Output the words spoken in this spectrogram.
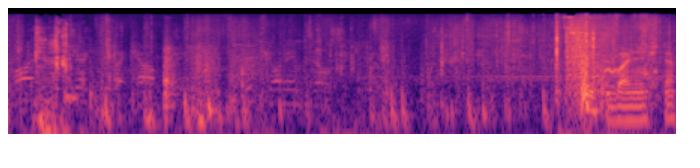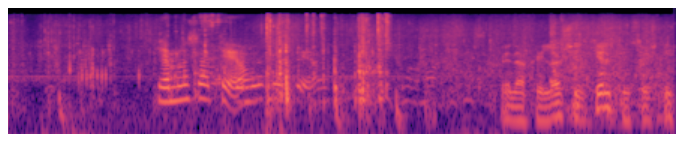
Primary objective accomplished. Recon intel secure. ce cu banii ăștia? I-am lăsat eu. Păi dacă îi lași și cheltui, să știi.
